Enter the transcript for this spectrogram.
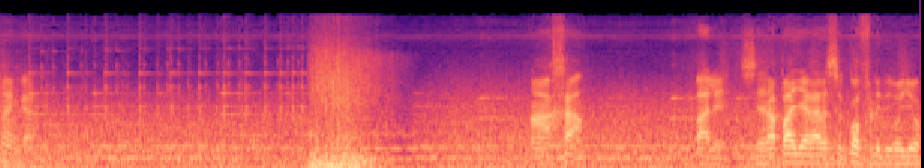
Venga. Ajá. Vale, será para llegar a ese cofre, digo yo.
